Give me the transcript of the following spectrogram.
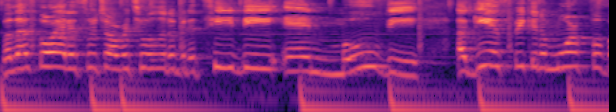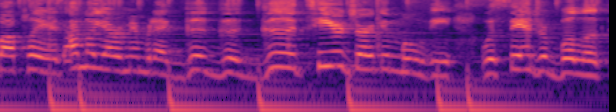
But let's go ahead and switch over to a little bit of TV and movie. Again, speaking of more football players, I know y'all remember that good, good, good tear jerking movie with Sandra Bullock.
